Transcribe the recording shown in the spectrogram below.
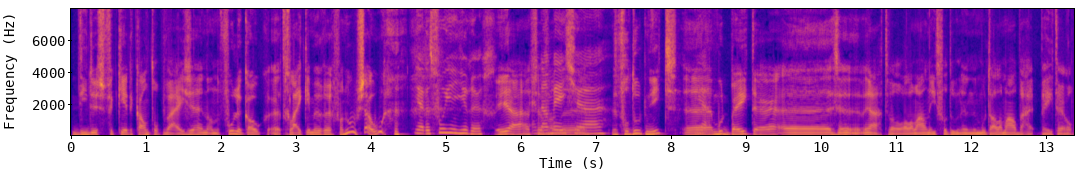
die dus verkeerde kant op wijzen. En dan voel ik ook het gelijk in mijn rug van, hoe zo? Ja, dat voel je in je rug. Ja, en dan weet je... Uh, het voldoet niet, uh, moet beter. Uh, ja, terwijl we allemaal niet voldoen en het moet allemaal bij, beter op,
